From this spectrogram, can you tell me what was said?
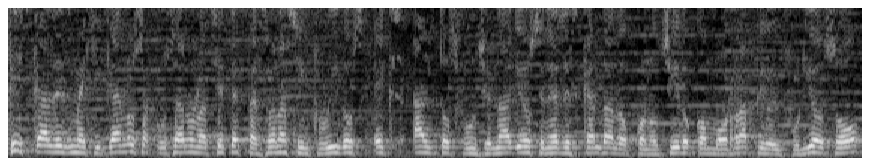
Fiscales mexicanos acusaron a siete personas, incluidos ex altos funcionarios, en el escándalo conocido como Rápido y Furioso,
